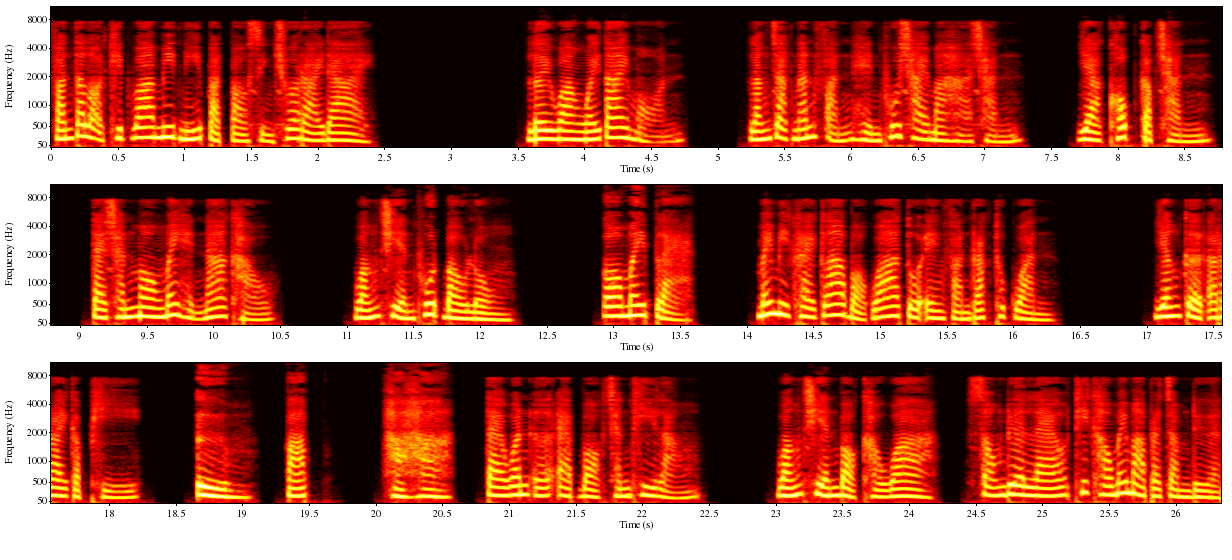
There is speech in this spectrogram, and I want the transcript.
ฝันตลอดคิดว่ามีดนี้ปัดเป่าสิ่งชั่วร้ายได้ เลยวางไว้ใต้หมอน หลังจากนั้นฝันเห็นผู้ชายมาหาฉัน อยากคบกับฉัน แต่ฉันมองไม่เห็นหน้าเขา หวังเฉียนพูดเบาลง ก็ไม่แปลก ไม่มีใครกล้าบอกว่าตัวเองฝันรักทุกวัน ยังเกิดอะไรกับผี อืม ปับ๊บฮ่าฮ่าแต่วันเอ๋อแอบบอกฉันทีหลัง หวังเฉียนบอกเขาว่า สองเดือนแล้วที่เขาไม่มาประจำเดือน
